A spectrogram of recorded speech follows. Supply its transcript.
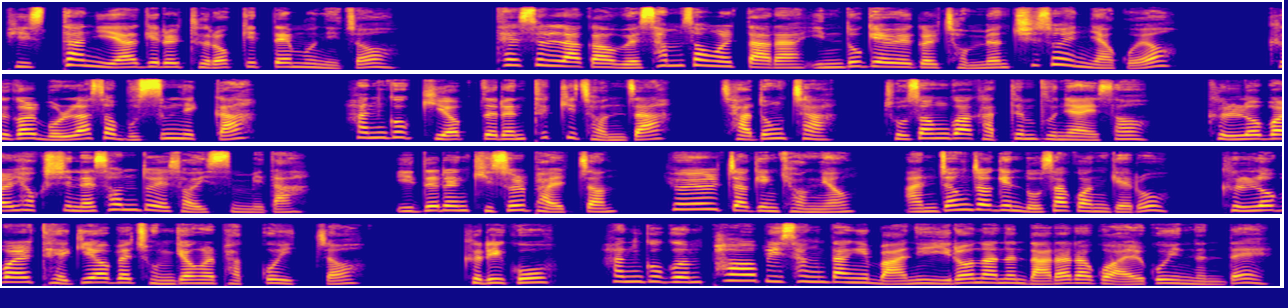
비슷한 이야기를 들었기 때문이죠. 테슬라가 왜 삼성을 따라 인도 계획을 전면 취소했냐고요? 그걸 몰라서 묻습니까? 한국 기업들은 특히 전자, 자동차, 조선과 같은 분야에서 글로벌 혁신의 선두에 서 있습니다. 이들은 기술 발전, 효율적인 경영, 안정적인 노사 관계로 글로벌 대기업의 존경을 받고 있죠. 그리고 한국은 파업이 상당히 많이 일어나는 나라라고 알고 있는데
